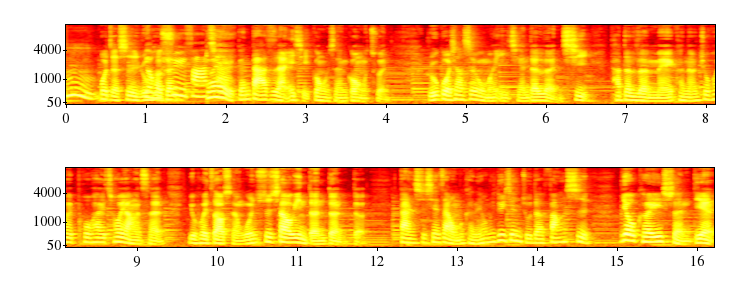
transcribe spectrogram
嗯，或者是如何跟对跟大自然一起共生共存。如果像是我们以前的冷气。它的冷媒可能就会破坏臭氧层，又会造成温室效应等等的。但是现在我们可能用绿建筑的方式，又可以省电，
